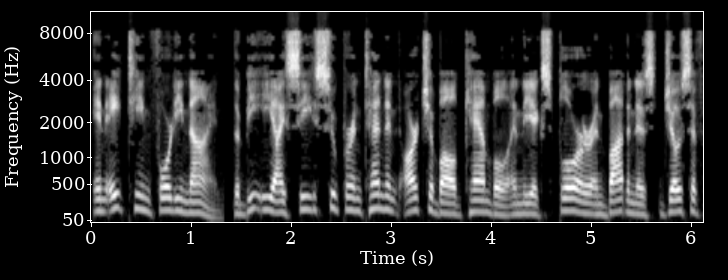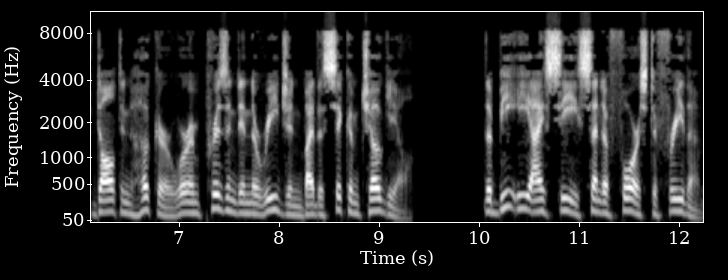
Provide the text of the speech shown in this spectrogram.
In 1849, the BEIC superintendent Archibald Campbell and the explorer and botanist Joseph Dalton Hooker were imprisoned in the region by the Sikkim Chogyal. The BEIC sent a force to free them.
